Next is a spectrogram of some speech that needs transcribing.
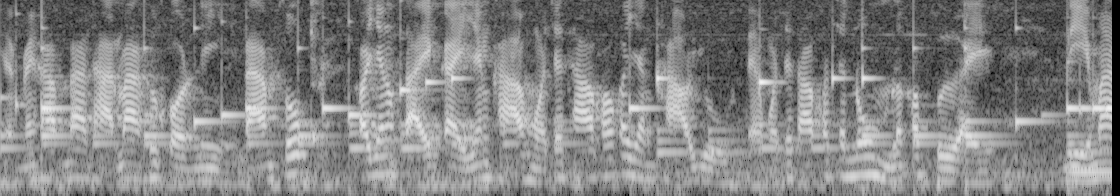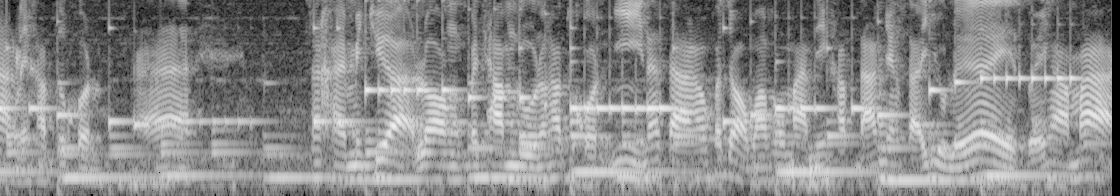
เห็นไหมครับน่าทานมากทุกคนนี่น้ำซุปเขายังใสไก่ยังขาวหัวไชเท้าเขาก็ยังขาวอยู่ แต่หัวไชเท้าเขาจะนุ่มแล้วก็เปื่อยดีมากเลยครับทุกคนอ่า ถ้าใครไม่เชื่อลองไปทำดูนะครับทุกคนนี่หน้าตาเขาก็จะออกมาประมาณนี้ครับน้ำยังใสอยู่เลย สวยงามมาก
